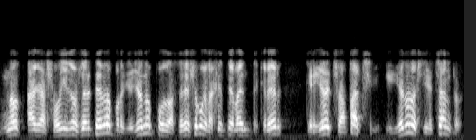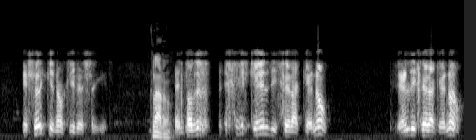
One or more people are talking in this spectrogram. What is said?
no hagas oídos del tema porque yo no puedo hacer eso porque la gente va a creer que yo he hecho a Pachi y yo no lo estoy echando, es él que no quiere seguir. Claro. Entonces que él dijera que no, que él dijera que no.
